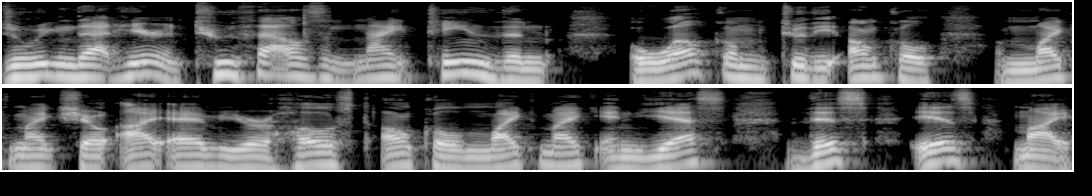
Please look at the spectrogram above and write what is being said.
doing that here in 2019, then welcome to the Uncle Mike Mike Show. I am your host, Uncle Mike Mike, and yes, this is my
